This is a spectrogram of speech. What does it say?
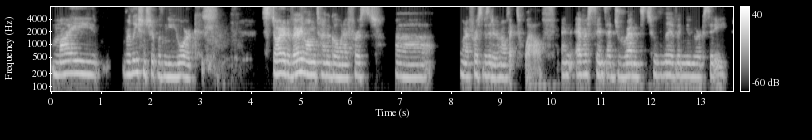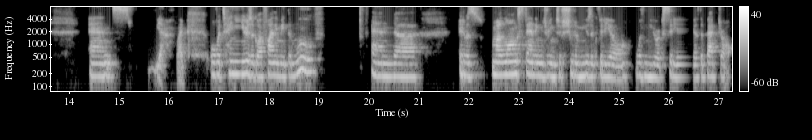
my relationship with New York started a very long time ago when I first uh, when I first visited when I was like 12. And ever since I dreamt to live in New York City. And yeah, like over 10 years ago, I finally made the move. And uh, it was my long-standing dream to shoot a music video with New York City as the backdrop.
